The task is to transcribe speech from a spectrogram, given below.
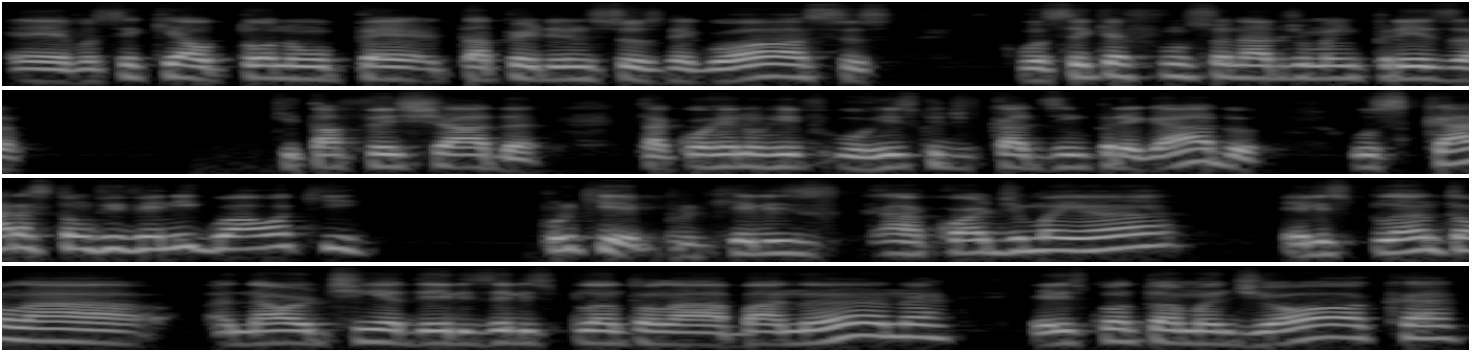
é, você que é autônomo está perdendo seus negócios, você que é funcionário de uma empresa que está fechada, está correndo o risco de ficar desempregado, os caras estão vivendo igual aqui. Por quê? Porque eles acordam de manhã, eles plantam lá na hortinha deles, eles plantam lá a banana, eles plantam a mandioca,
